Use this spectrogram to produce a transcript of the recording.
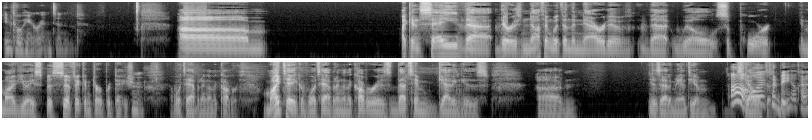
incoherent and Um, I can say that there is nothing within the narrative that will support, in my view, a specific interpretation of what's happening on the cover. My take of what's happening on the cover is that's him getting his, um, his adamantium oh, well, skeleton. it could be okay.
